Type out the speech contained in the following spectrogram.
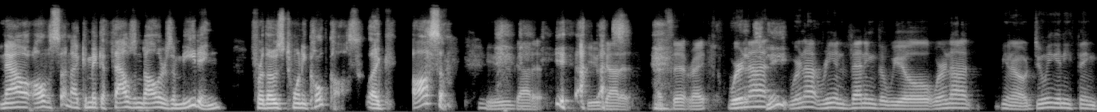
now all of a sudden I can make a thousand dollars a meeting for those 20 cold calls. Like awesome. You got it. Yeah, You got it. That's it, right? We're not neat. we're not reinventing the wheel. We're not, you know, doing anything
